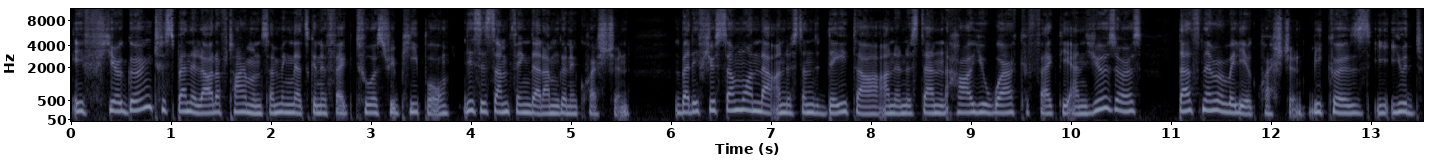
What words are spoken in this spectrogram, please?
if you're going to spend a lot of time on something that's going to affect two or three people, this is something that I'm going to question. But if you're someone that understands the data and understand how your work affect the end users, that's never really a question because you'd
